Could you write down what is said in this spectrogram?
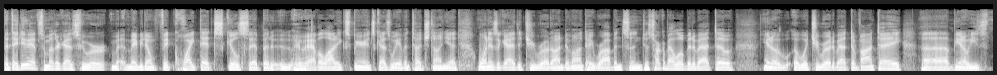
But they do have some other guys who are maybe don't fit quite that skill set, but who have a lot of experience. Guys we haven't touched on yet. One is a guy that you wrote on, Davonte Robinson. Just talk about a little bit about uh, you know uh, what you wrote about Davonte. Uh, you know he's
